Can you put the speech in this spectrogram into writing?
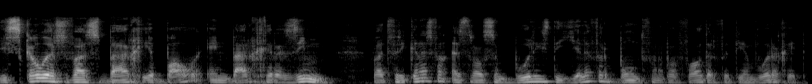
Die skouers was berg Ebal en berg Gerizim wat vir die kinders van Israel simbolies die hele verbond van 'n Vader verteenwoordig het.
